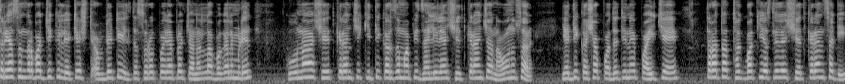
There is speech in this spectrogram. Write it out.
तर या संदर्भात जे की लेटेस्ट अपडेट येईल तर सर्वात पहिले आपल्या चॅनलला बघायला मिळेल. कोणा शेतकऱ्यांची किती कर्जमाफी झालेली आहे शेतकऱ्यांच्या नावानुसार यादी कशा पद्धतीने पाहिजे आहे? तर आता थकबाकी असलेल्या शेतकऱ्यांसाठी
